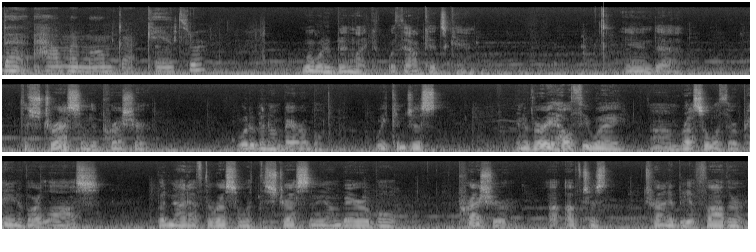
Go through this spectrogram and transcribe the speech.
that how my mom got cancer. What would have been like without Kids Can? And uh, the stress and the pressure would have been unbearable. We can just, in a very healthy way, um, wrestle with our pain of our loss, but not have to wrestle with the stress and the unbearable pressure of just trying to be a father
